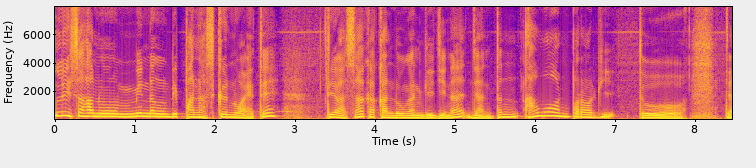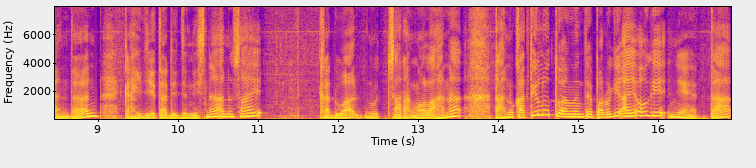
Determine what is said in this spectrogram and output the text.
Lisa Hanu Mineng dipanaskan wae teh tiasa ke kandungan gijina jantan awon parwargi tuh jantan kahiji tadi jenisnya anu saya kedua nu cara ngolahna tahnu katilu tuangan teh parugi ayo oge nyeta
